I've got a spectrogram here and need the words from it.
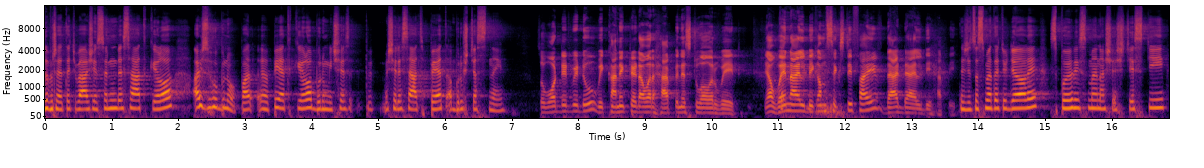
dobře, teď vážím 70 kilo, až zhubnu 5 kilo, budu mít šes- 65 a budu šťastný. So what did we do? We connected our happiness to our weight. Yeah, when I'll become 65, that day I'll be happy. Takže co jsme teď udělali? Spojili jsme naše štěstí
